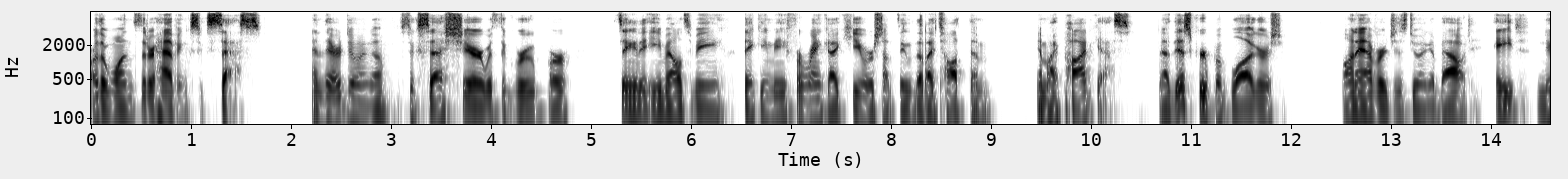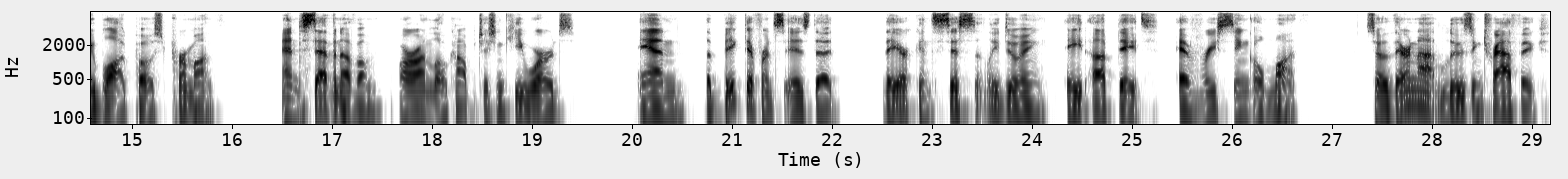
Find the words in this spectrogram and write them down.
are the ones that are having success, and they're doing a success share with the group or sending an email to me thanking me for RankIQ or something that I taught them in my podcast. Now, this group of bloggers, on average, is doing about eight new blog posts per month, and seven of them are on low competition keywords. And the big difference is that they are consistently doing eight updates every single month. So they're not losing traffic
